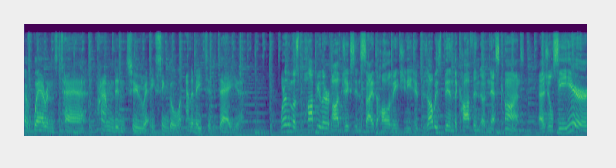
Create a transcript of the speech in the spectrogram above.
of wear and tear crammed into a single animated day. One of the most popular objects inside the Hall of Ancient Egypt has always been the coffin of Nes Khons. As you'll see here,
